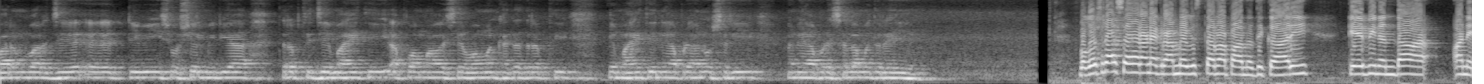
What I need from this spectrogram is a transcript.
વારંવાર જે ટીવી, સોશિયલ મીડિયા તરફથી જે માહિતી આપવામાં આવે છે, હવામાન ખાતા તરફથી, એ માહિતીને આપણે અનુસરી અને આપણે સલામત રહીએ. બગસરા શહેર અને ગ્રામ્ય વિસ્તારમાં પ્રાંત અધિકારી, કેવી નંદા અને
